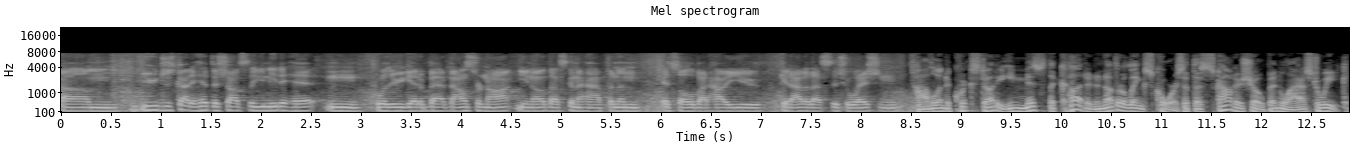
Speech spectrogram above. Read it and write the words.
Um, you just gotta hit the shots that you need to hit, and whether you get a bad bounce or not, you know that's gonna happen, and it's all about how you get out of that situation. Hovland, a quick study. He missed the cut at another links course at the Scottish Open last week.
